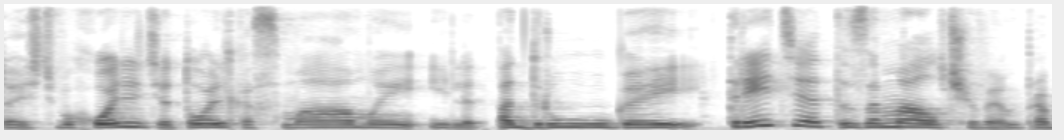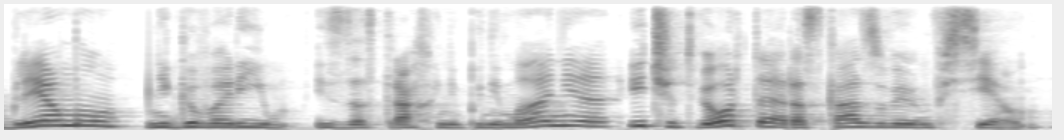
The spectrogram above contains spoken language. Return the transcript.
То есть вы ходите только с мамой или подругой. Третье — это замалчиваем проблему, не говорим из-за страха непонимания. И четвертое — рассказываем всем.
